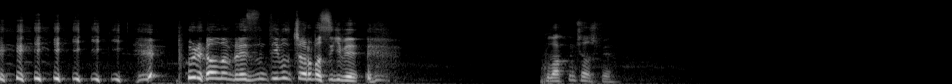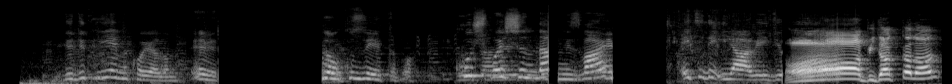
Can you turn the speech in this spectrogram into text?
bu ne oğlum Resident Evil çorbası gibi. Kulaklığım çalışmıyor. düdüklüye mi koyalım? Evet. Kuzu eti bu. Kuşbaşında etimiz var. Eti de ilave Aa bir dakika lan.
